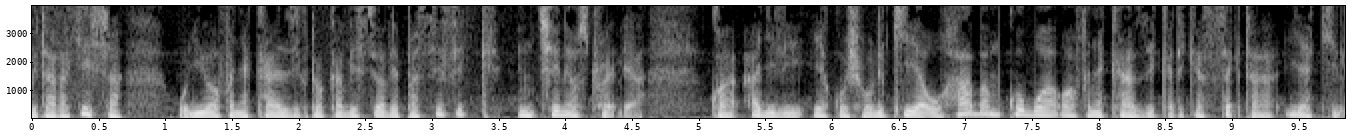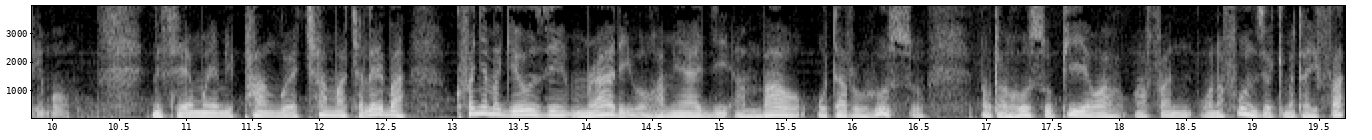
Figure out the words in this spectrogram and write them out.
itaharakisha ujio wa wafanyakazi kutoka visiwa vya Pacific nchini Australia kwa ajili ya kushughulikia uhaba mkubwa wa wafanyakazi katika sekta ya kilimo. Ni sehemu ya mipango ya chama cha Leba kufanyia mageuzi mradi wa uhamiaji ambao utaruhusu na utaruhusu pia wa, wafan, wanafunzi wa kimataifa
